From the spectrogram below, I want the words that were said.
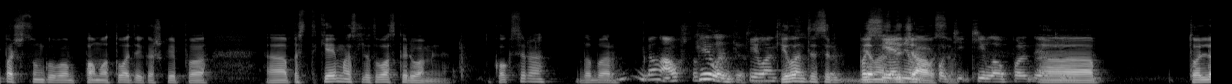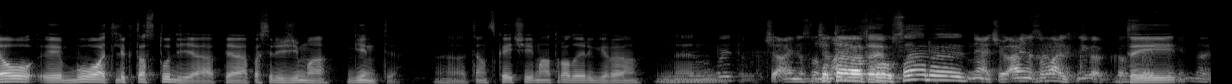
ypač sunku pamatuoti kažkaip a, pasitikėjimas Lietuvos kariuomenė. Koks yra dabar? Gan aukštas. Kylantis. Kylantis. Kylantis ir vienas Pasienio didžiausių. paki- Kyla pradėjo. A, Toliau e, buvo atlikta studija apie pasiryžimą ginti. A, Ten skaičiai, man atrodo, irgi yra. Ne, Čia Ainis Čia ta apklausa ar... Ne, čia Ainis Romanis knyga. Kas Tai-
